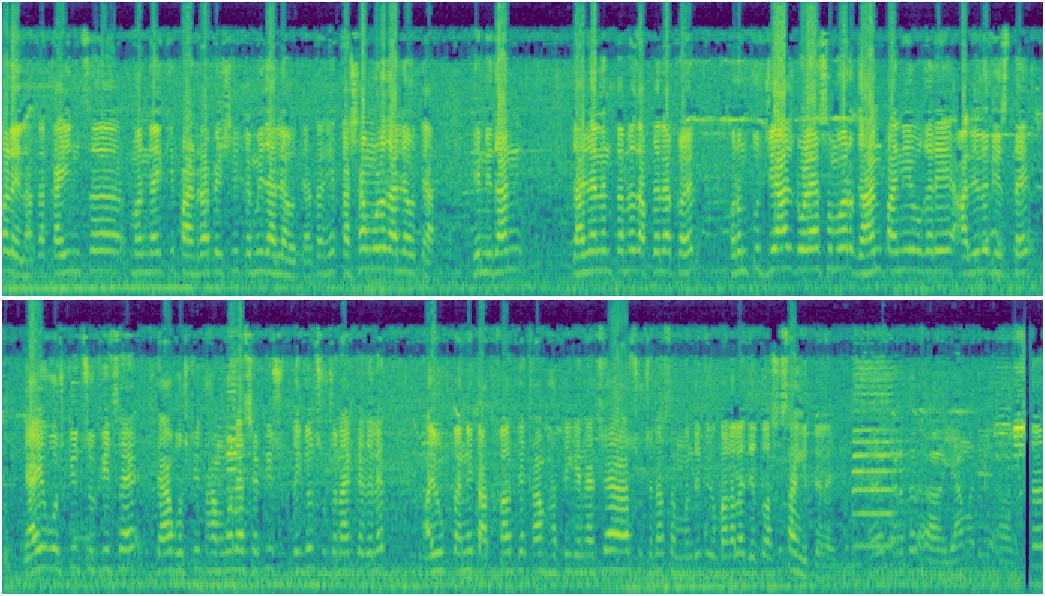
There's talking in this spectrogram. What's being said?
कळेल. आता काहींचं म्हणणं आहे की पांढऱ्या पेशी कमी झाल्या होत्या. तर हे कशामुळे झाल्या होत्या? हे निदान झाल्यानंतरच आपल्याला कळेल. परंतु जे आज डोळ्यासमोर घाण पाणी वगैरे आलेलं दिसतंय याही गोष्टी चुकीच्या आहे. त्या गोष्टी थांबवण्यासाठी देखील सूचना केलेल्या आहेत. आयुक्तांनी तात्काळ ते काम हाती घेण्याच्या सूचना संबंधित विभागाला देतो असं सांगितलेलं आहे. यामध्ये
